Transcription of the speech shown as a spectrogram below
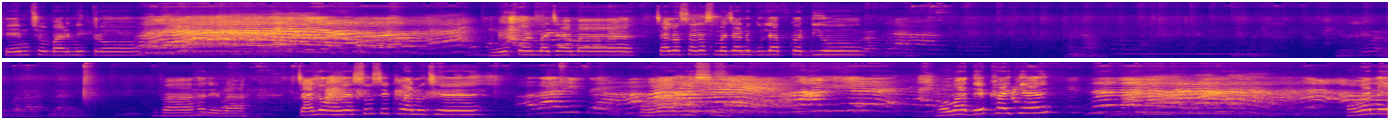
કેમ છો બાળ મિત્રો હું પણ મજામાં. ચાલો સરસ મજાનું ગુલાબ કરી દો વાહ રે વાહ. ચાલો હવે શું શીખવાનું છે? હવા વિશે. હવા દેખાય ક્યાંય? હવાને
